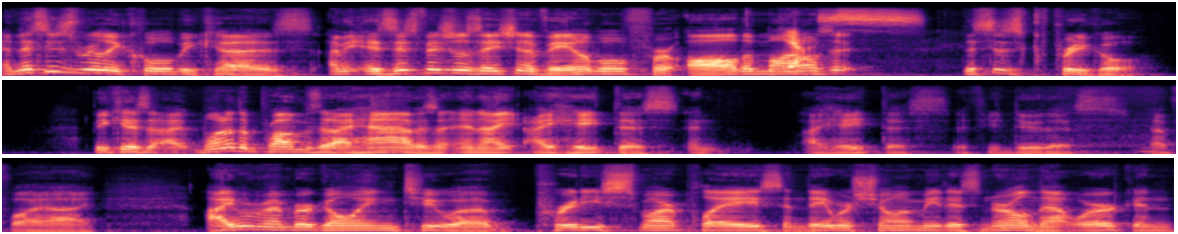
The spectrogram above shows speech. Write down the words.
And this is really cool because, I mean, is this visualization available for all the models? Yes. This is pretty cool because I, one of the problems that I have is, and I, I hate this, and I hate this if you do this, FYI I remember going to a pretty smart place and they were showing me this neural network and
